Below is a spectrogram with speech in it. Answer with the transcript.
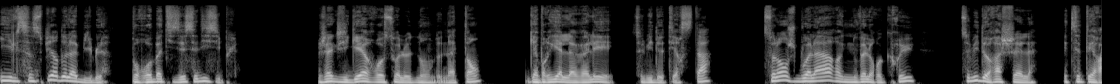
il s'inspire de la Bible pour rebaptiser ses disciples. Jacques Giguère reçoit le nom de Nathan, Gabriel Lavallée celui de Tirsta, Solange Boilard une nouvelle recrue, celui de Rachel, etc.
